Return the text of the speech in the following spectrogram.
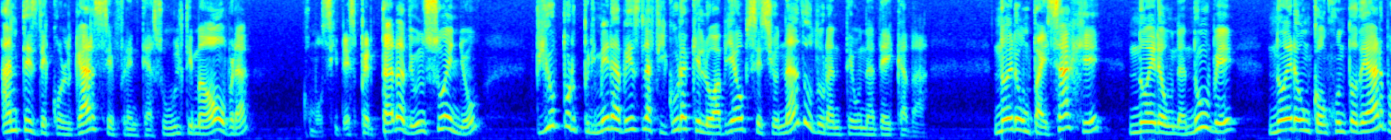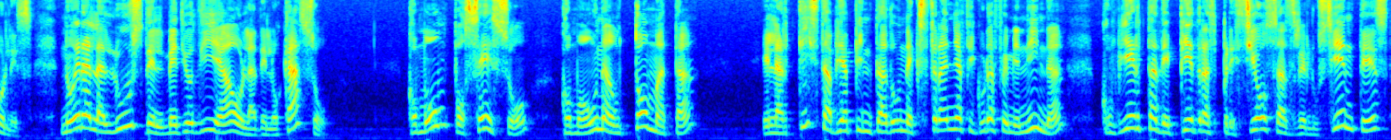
Antes de colgarse frente a su última obra, como si despertara de un sueño, vio por primera vez la figura que lo había obsesionado durante una década. No era un paisaje, no era una nube, no era un conjunto de árboles, no era la luz del mediodía o la del ocaso. Como un poseso, como un autómata, el artista había pintado una extraña figura femenina cubierta de piedras preciosas relucientes,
